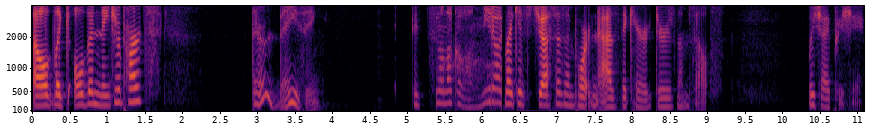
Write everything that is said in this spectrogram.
all like all the nature parts, they're amazing. It's like it's just as important as the characters themselves, which I appreciate.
